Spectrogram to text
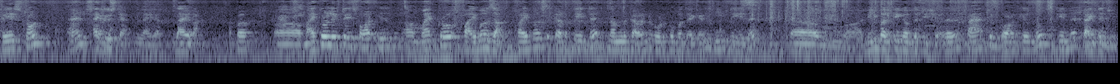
face stone and അക്യൂസ്റ്റാൻ ലൈറ അപ്പോൾ മൈക്രോ ലിഫ്റ്റ് ഫോർ ഇത് മൈക്രോ ഫൈബേഴ്സ് ആണ്. ഫൈബേഴ്സ് കടത്തിയിട്ട് നമ്മൾ കറണ്ട് കൊടുക്കുമ്പോഴത്തേക്കാണ് ഹീറ്റ് ചെയ്ത് ഡീബർക്കിംഗ് ഓഫ് ദ ടിഷ്യൂ അതായത് ഫാറ്റും കുറയ്ക്കുന്നു സ്കിന്ന് ടൈറ്റൻ ചെയ്യും.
